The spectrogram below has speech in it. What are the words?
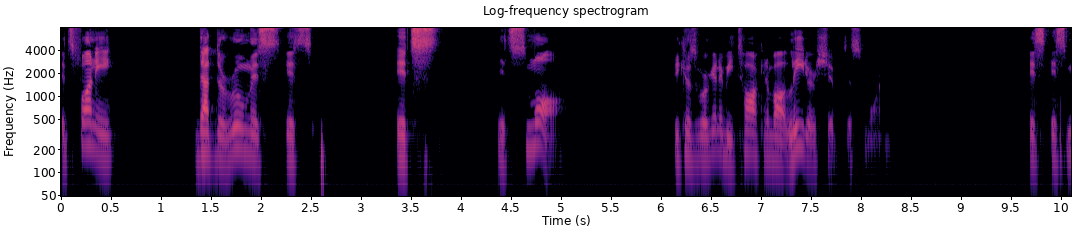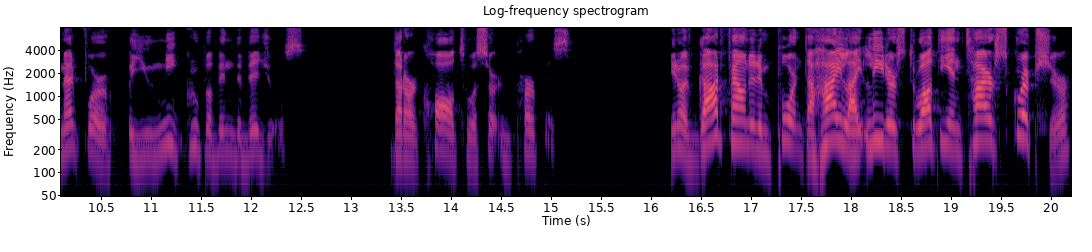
It's funny that the room is it's it's it's small because we're going to be talking about leadership this morning. It's, it's meant for a unique group of individuals that are called to a certain purpose. You know, if God found it important to highlight leaders throughout the entire scripture,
